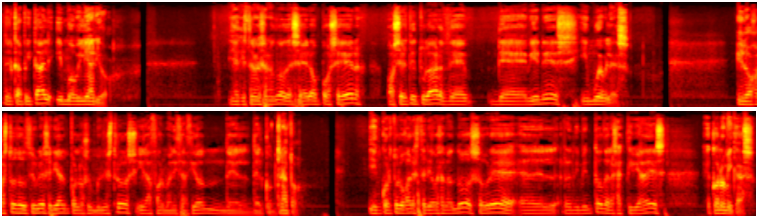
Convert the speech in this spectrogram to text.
del capital inmobiliario. Y aquí estaríamos hablando de ser o poseer o ser titular de, de bienes inmuebles. Y los gastos deducibles serían por los suministros y la formalización del, del contrato. Y en cuarto lugar estaríamos hablando sobre el rendimiento de las actividades económicas.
